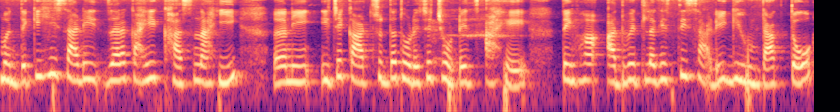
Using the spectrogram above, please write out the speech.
म्हणते की ही साडी जरा काही खास नाही आणि हिचे काठसुद्धा थोडेसे छोटेच आहे. तेव्हा अद्वैत लगेच ती साडी घेऊन टाकतो.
